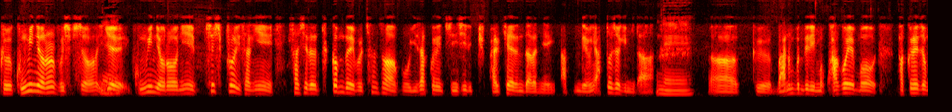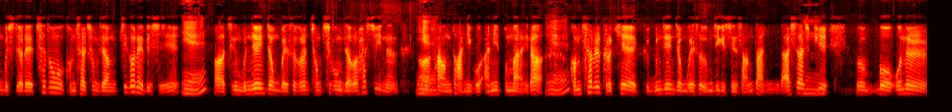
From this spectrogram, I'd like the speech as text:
그 국민 여론을 보십시오. 이게 네. 국민 여론이 70% 이상이 사실은 특검 도입을 찬성하고 이 사건의 진실이 밝혀야 된다는 얘기, 앞- 내용이 압도적입니다. 네. 어, 그 많은 분들이 뭐 과거에 뭐 박근혜 정부 시절에 최동호 검찰총장 찍어내듯이 예. 어, 지금 문재인 정부에서 그런 정치 공작을 할 수 있는 어, 예. 상황도 아니고 아닐 뿐만 아니라 예. 검찰을 그렇게 그 문재인 정부에서 움직일 수 있는 상황도 아닙니다. 아시다시피 음. 그 뭐 오늘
